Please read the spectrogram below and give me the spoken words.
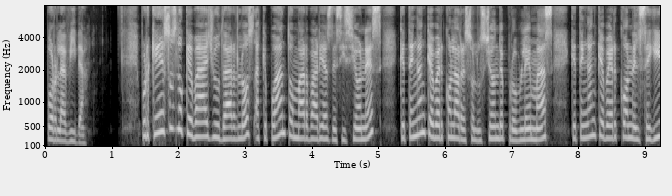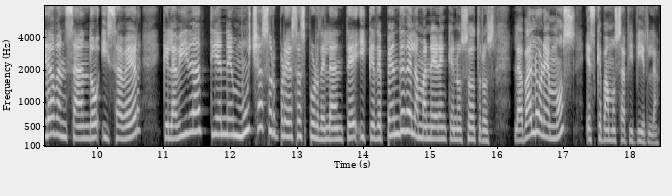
por la vida. Porque eso es lo que va a ayudarlos a que puedan tomar varias decisiones que tengan que ver con la resolución de problemas, que tengan que ver con el seguir avanzando y saber que la vida tiene muchas sorpresas por delante y que depende de la manera en que nosotros la valoremos, es que vamos a vivirla.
